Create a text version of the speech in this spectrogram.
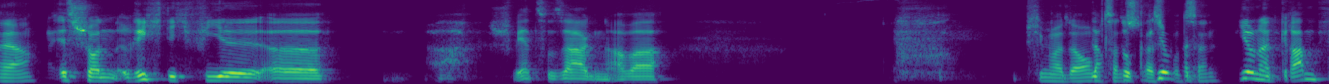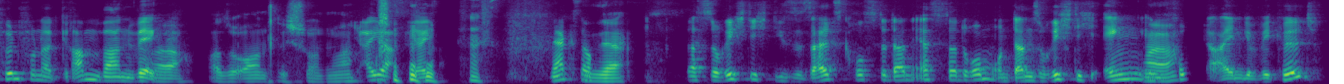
Ja. Ist schon richtig viel, äh, schwer zu sagen, aber Pi mal Daumen, glaub, 20, so 30 Prozent. 400 Gramm, 500 Gramm waren weg. Ja, also ordentlich schon, ne? Ja, ja, ja. ja. Merkst auch, Ja. dass so richtig diese Salzkruste dann erst da drum und dann so richtig eng Ja. in Folie eingewickelt.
